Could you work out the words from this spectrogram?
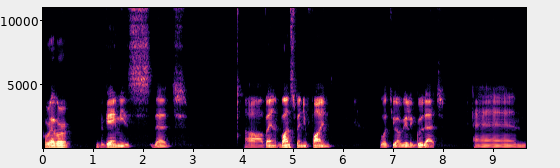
However the game is that uh, when once when you find what you are really good at and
